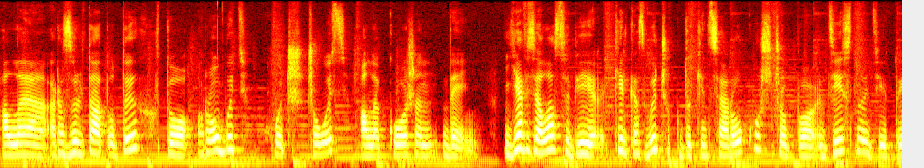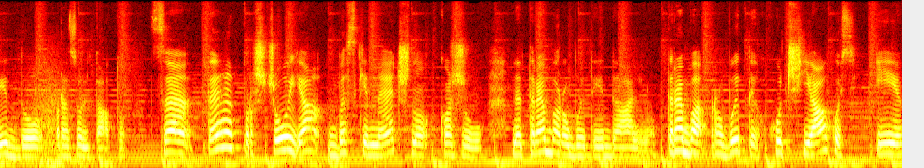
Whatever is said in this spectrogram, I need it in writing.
але результат у тих, хто робить хоч щось, але кожен день. Я взяла собі кілька звичок до кінця року, щоб дійсно дійти до результату. Це те, про що я безкінечно кажу. Не треба робити ідеально, треба робити хоч якось, і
